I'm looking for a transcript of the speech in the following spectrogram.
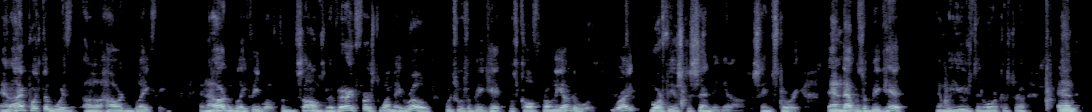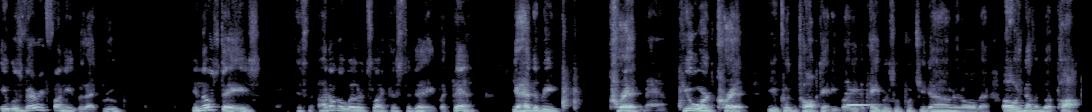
and I put them with uh, Howard and Blaikley. And Howard and Blaikley wrote the songs. And the very first one they wrote, which was a big hit, was called From the Underworld. Right. Morpheus Descending, you know, the same story. And that was a big hit. And we used an orchestra. And it was very funny with that group. In those days, it's I don't know whether it's like this today, but then you had to be cred, man. If you weren't cred, you couldn't talk to anybody. The papers would put you down and all that. Oh, he's nothing but pop.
